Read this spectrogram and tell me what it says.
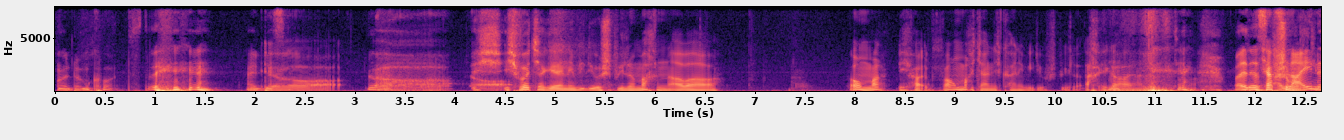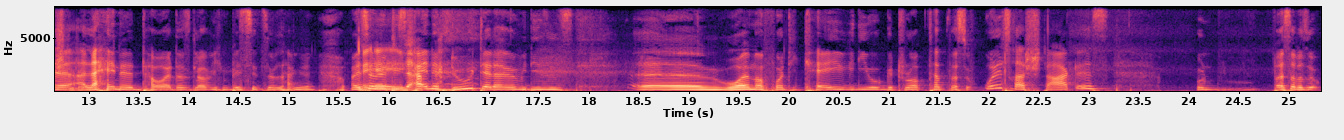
Und um Kunst. Ein bisschen. Ja. Oh. Ich, ich würde ja gerne Videospiele machen, aber warum mache ich, warum mach ich eigentlich keine Videospiele? Ach, egal. Weil das alleine, alleine dauert das, glaube ich, ein bisschen zu lange. Weißt du, Ey, ey, dieser eine Dude, der da irgendwie dieses äh, Walmart 40k Video gedroppt hat, was so ultra stark ist und was aber so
